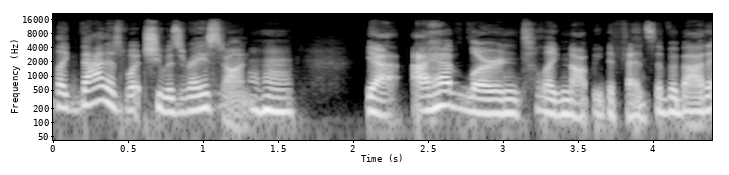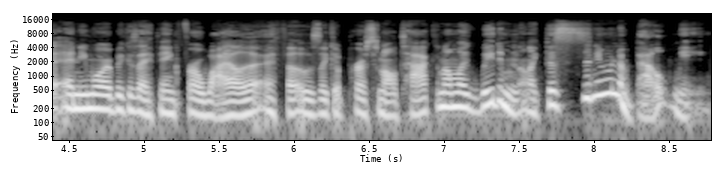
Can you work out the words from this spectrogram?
like, that is what she was raised on. Mhm. Yeah, I have learned to like not be defensive about it anymore because I think for a while I felt it was like a personal attack, and I'm like, wait a minute, like this isn't even about me.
